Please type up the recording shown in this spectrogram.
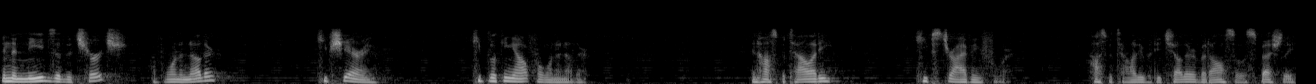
In the needs of the church, of one another, keep sharing. Keep looking out for one another. In hospitality, keep striving for it. Hospitality with each other, but also, especially,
